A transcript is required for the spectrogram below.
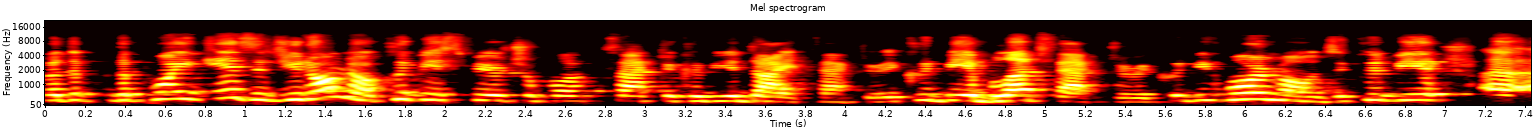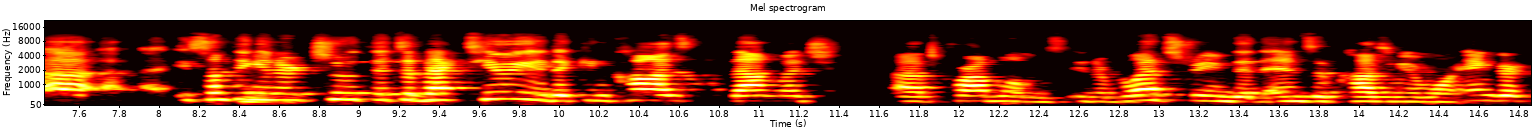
But the, the point is, is you don't know. It could be a spiritual factor, it could be a diet factor, it could be a blood factor, it could be hormones, it could be a, a, a something in her tooth that's a bacteria that can cause that much uh, problems in her bloodstream that ends up causing her more anger.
